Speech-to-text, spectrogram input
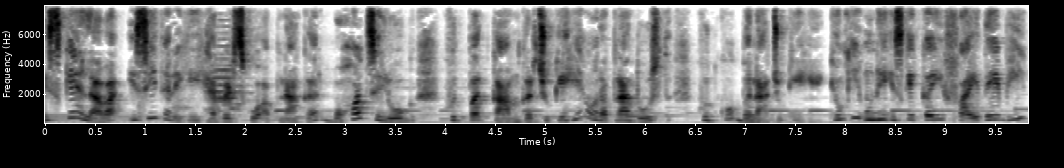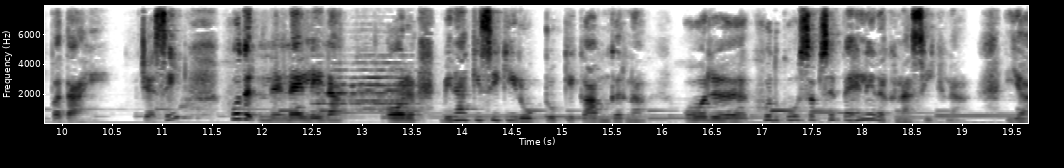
इसके अलावा इसी तरह की हैबिट्स को अपनाकर बहुत से लोग खुद पर काम कर चुके हैं और अपना दोस्त खुद को बना चुके हैं, क्योंकि उन्हें इसके कई फ़ायदे भी पता हैं। जैसे खुद निर्णय लेना और बिना किसी की रोक टोक के काम करना और खुद को सबसे पहले रखना सीखना या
